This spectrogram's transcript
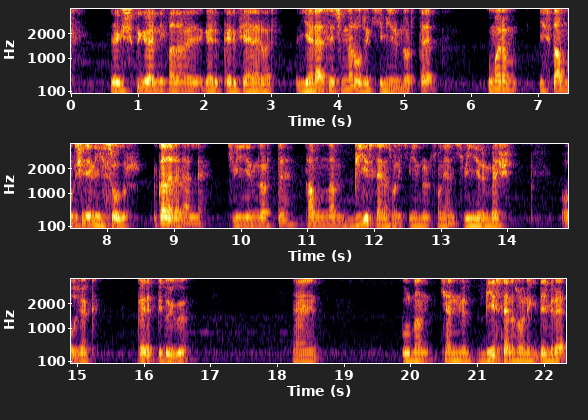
Yakışıklı güvenlik falan böyle garip garip şeyler var. Yerel seçimler olacak 2024'te. Umarım İstanbul için en iyisi olur. Bu kadar herhalde. 2024'te tam bundan bir sene sonra 2024 sonra yani 2025 olacak. Garip bir duygu. Yani buradan kendimi bir sene sonraki Demir'e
